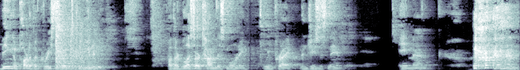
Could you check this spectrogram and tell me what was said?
being a part of a grace filled community. Father, bless our time this morning, we pray. In Jesus' name, amen.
